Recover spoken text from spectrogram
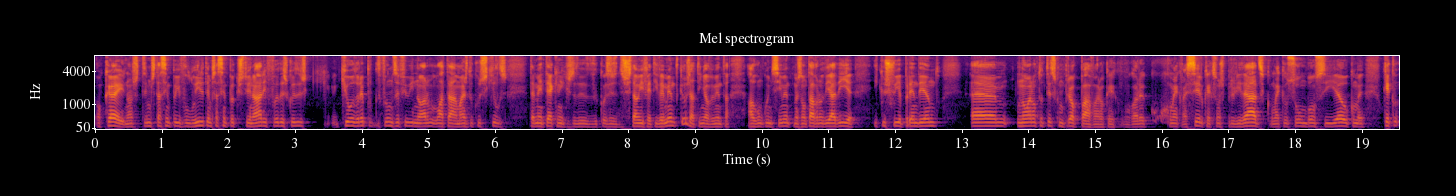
ok, nós temos de estar sempre a evoluir, temos de estar sempre a questionar e foi das coisas que eu adorei porque foi um desafio enorme, lá está, mais do que os skills também técnicos de, de coisas de gestão efetivamente, que eu já tinha obviamente algum conhecimento, mas não estava no dia a dia e que os fui aprendendo, um, não eram tanto esses que me preocupavam, era ok, agora como é que vai ser, o que é que são as prioridades, como é que eu sou um bom CEO, como é, o que é que,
